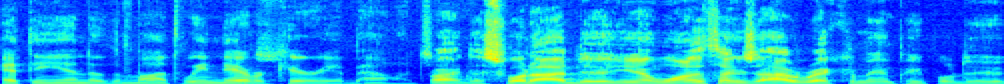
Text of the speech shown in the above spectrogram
at the end of the month. We never carry a balance. Right, that's what I do. You know, one of the things I recommend people do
